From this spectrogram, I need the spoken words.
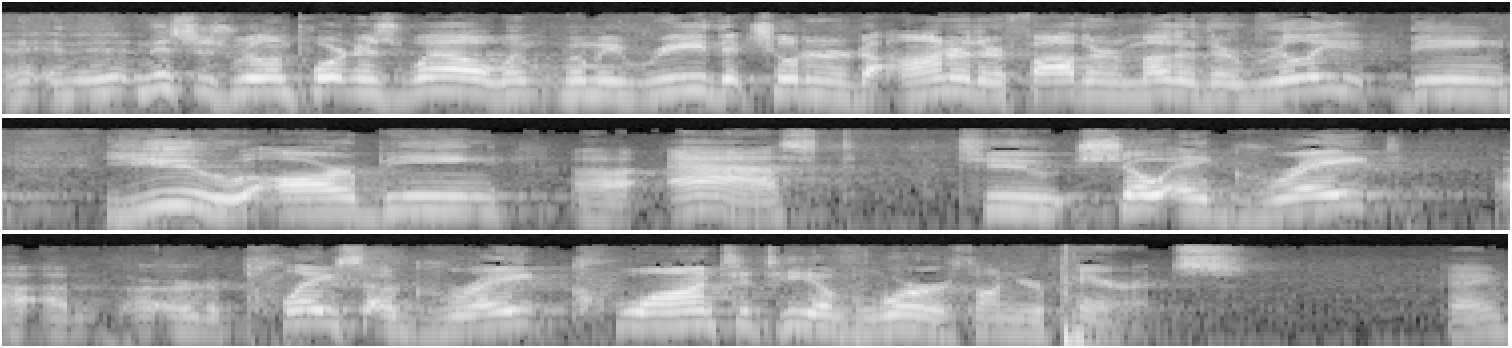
and, and this is real important as well. When, when we read that children are to honor their father and mother, they're really being, you are being uh, asked to show a great uh, um, or to place a great quantity of worth on your parents. Okay?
